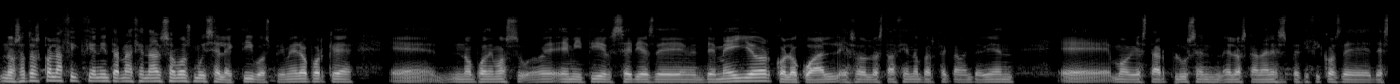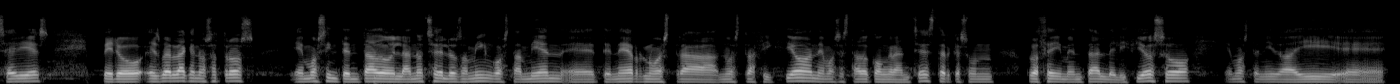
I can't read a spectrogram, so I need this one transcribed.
nosotros con la ficción internacional somos muy selectivos. Primero porque eh, no podemos eh, emitir series de, de Major, con lo cual eso lo está haciendo perfectamente bien eh, Movistar Plus en, los canales específicos de, series, pero es verdad que nosotros hemos intentado en la noche de los domingos también eh, tener nuestra, nuestra ficción, hemos estado con Grandchester, que es un procedimental delicioso, hemos tenido ahí eh,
